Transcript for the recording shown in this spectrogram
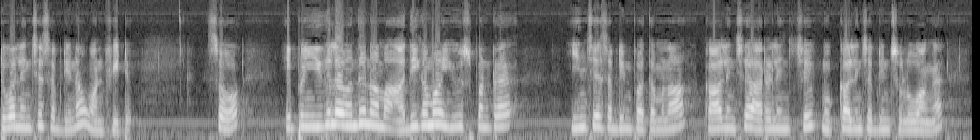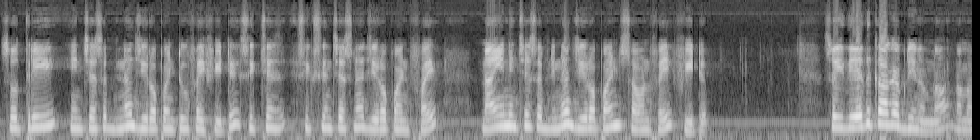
twelve inches அப்படின்னா ஒன் ஃபீட்டு ஸோ இப்போ இதில் வந்து நம்ம அதிகமாக யூஸ் பண்ணுற இன்ச்சஸ் அப்படின்னு பார்த்தோம்னா கால் இன்ச்சு அரை இன்ச்சு முக்கால் இன்ச் அப்படின்னு சொல்லுவாங்க. ஸோ த்ரீ இன்ச்சஸ் அப்படின்னா zero point two five feet six six இன்ச்சஸ்னா zero point five nine inches அப்படின்னா zero point seven five feet so இது எதுக்காக அப்படின்னம்னா நம்ம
